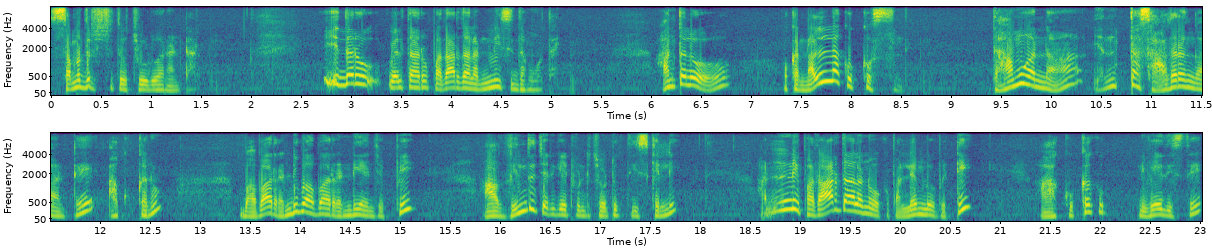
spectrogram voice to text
సమదృష్టితో చూడు అని అంటారు. ఇద్దరు వెళ్తారు పదార్థాలన్నీ సిద్ధమవుతాయి. అంతలో ఒక నల్ల కుక్క వస్తుంది. దాము అన్న ఎంత సాదరంగా అంటే ఆ కుక్కను బాబా రండి బాబా రండి అని చెప్పి ఆ విందు జరిగేటువంటి చోటుకు తీసుకెళ్ళి అన్ని పదార్థాలను ఒక పళ్ళెంలో పెట్టి ఆ కుక్కకు నివేదిస్తే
